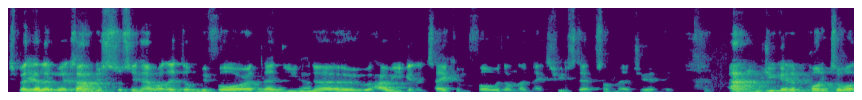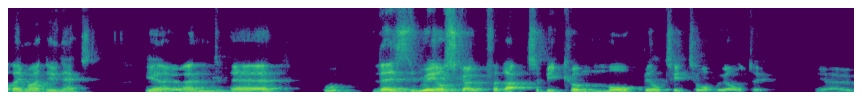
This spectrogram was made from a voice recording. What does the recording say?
Spend yeah. a little bit of time just sussing out what they've done before and then you yeah. know how you're going to take them forward on the next few steps on their journey. And you're going to point to what they might do next. You know and uh, w- there's real scope for that to become more built into what we all do you know,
